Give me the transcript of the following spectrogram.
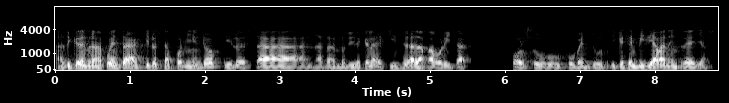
Así que de nueva cuenta aquí lo está poniendo y lo está narrando. Dice que la de 15 era la favorita por su juventud y que se envidiaban entre ellas.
